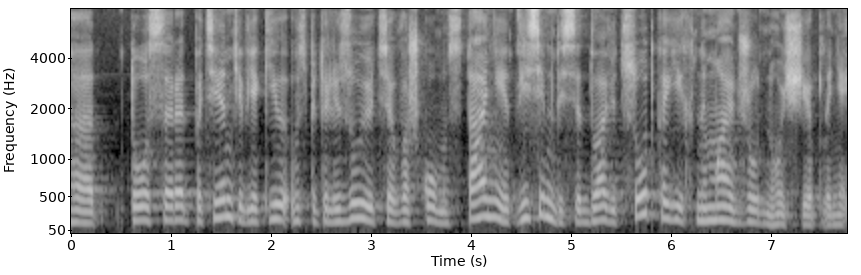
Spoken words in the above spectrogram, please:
Е, То серед пацієнтів, які госпіталізуються в важкому стані, 82% їх не мають жодного щеплення.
